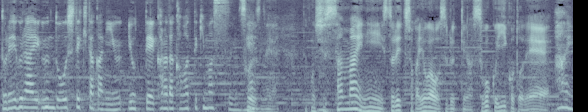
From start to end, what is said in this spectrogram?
どれぐらい運動してきたかによって体変わってきますよね。そうですね。でこの出産前にストレッチとかヨガをするっていうのはすごくいいことで、はい、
